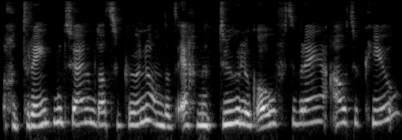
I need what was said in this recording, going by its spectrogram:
getraind moet zijn om dat te kunnen. Om dat echt natuurlijk over te brengen, autocue.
